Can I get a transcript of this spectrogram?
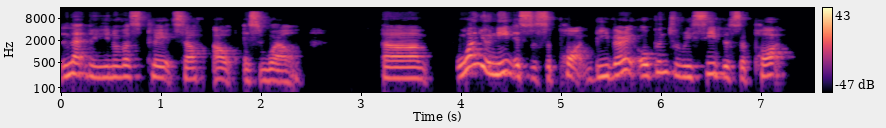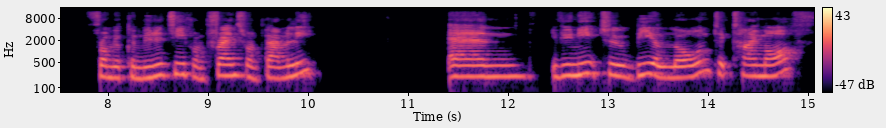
let the universe play itself out as well. Um, what you need is the support. Be very open to receive the support from your community, from friends, from family. And if you need to be alone, take time off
